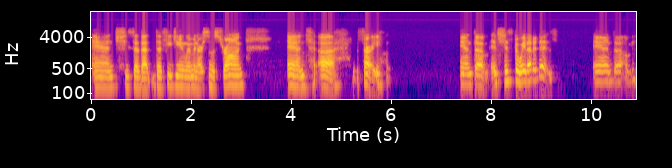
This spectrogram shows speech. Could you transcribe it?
And she said that the Fijian women are so strong. And uh, sorry. And um, it's just the way that it is. And um,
